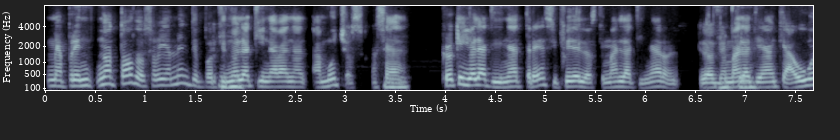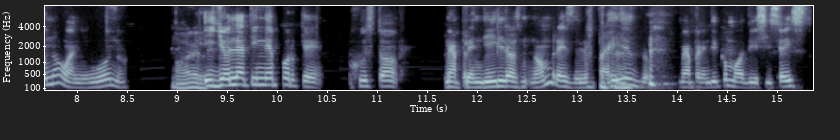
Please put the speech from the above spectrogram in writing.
me aprendí, no todos, obviamente, porque no le atinaban a, muchos. O sea, creo que yo le atiné a tres y fui de los que más le atinaron. Los demás le atinaron que a uno o a ninguno. Y yo le atiné porque justo me aprendí los nombres de los países, me aprendí como 16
